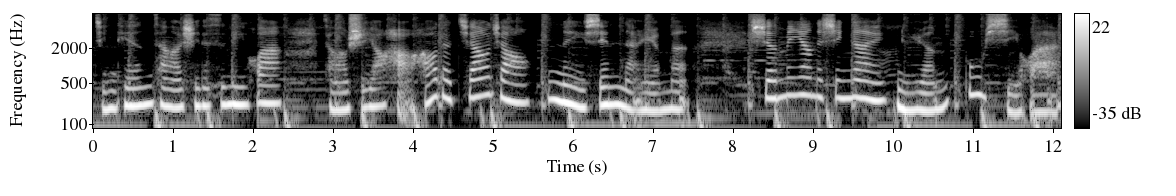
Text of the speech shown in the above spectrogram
今天苍老师的私密话，苍老师要好好的教教那些男人们，什么样的性爱女人不喜欢。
